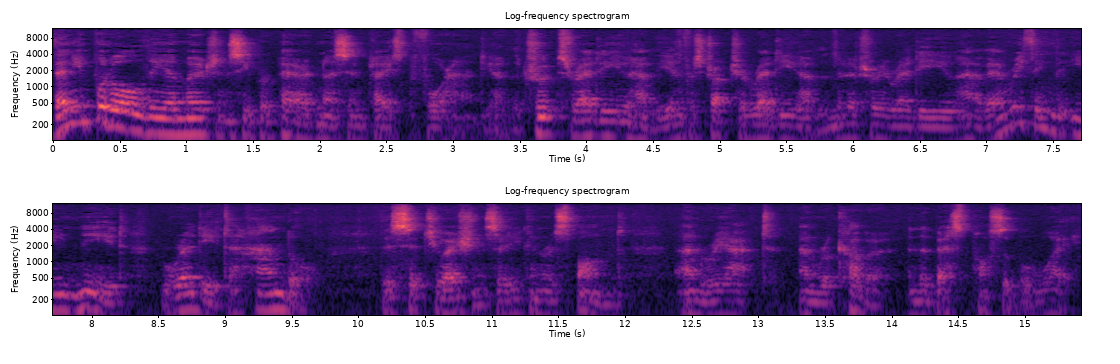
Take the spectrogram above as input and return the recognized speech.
then you put all the emergency preparedness in place beforehand. You have the troops ready, you have the infrastructure ready, you have the military ready, you have everything that you need ready to handle this situation so you can respond and react and recover in the best possible way.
